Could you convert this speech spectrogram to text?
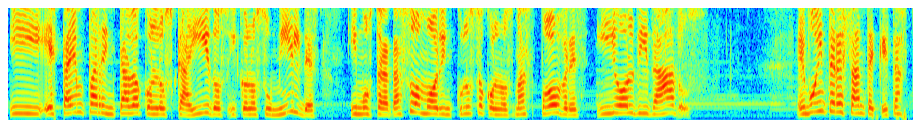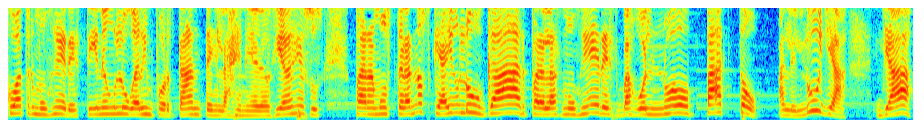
y está emparentado con los caídos y con los humildes y mostrará su amor incluso con los más pobres y olvidados. Es muy interesante que estas cuatro mujeres tienen un lugar importante en la genealogía de Jesús para mostrarnos que hay un lugar para las mujeres bajo el nuevo pacto. Aleluya, ya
